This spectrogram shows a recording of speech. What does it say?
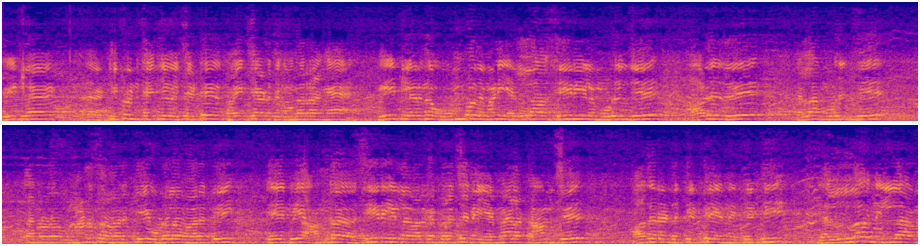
வீட்டுல டிஃபன் செஞ்சு வச்சுட்டு பயிற்சி இடத்துக்கு வந்துடுறாங்க. வீட்டுல இருந்து ஒன்பது மணி எல்லா சீரியலும் முடிஞ்சு அழுது எல்லாம் முடிஞ்சு தன்னோட மனசை வருத்தி உடலை வருத்தி தேம்பி அந்த சீரியல்ல வர்ற பிரச்சனை என் மேல காமிச்சு அது ரெண்டு திட்டு என்னை திட்டி எல்லாம் இல்லாம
